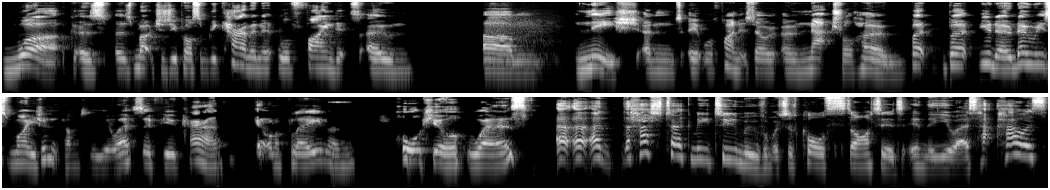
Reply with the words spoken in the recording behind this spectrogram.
work as as much as you possibly can, and it will find its own um, niche and it will find its own, own natural home. But but you know, no reason why you shouldn't come to the US if you can get on a plane and hawk your wares. Uh, uh, and the hashtag Me Too movement, which of course started in the US, how, how has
